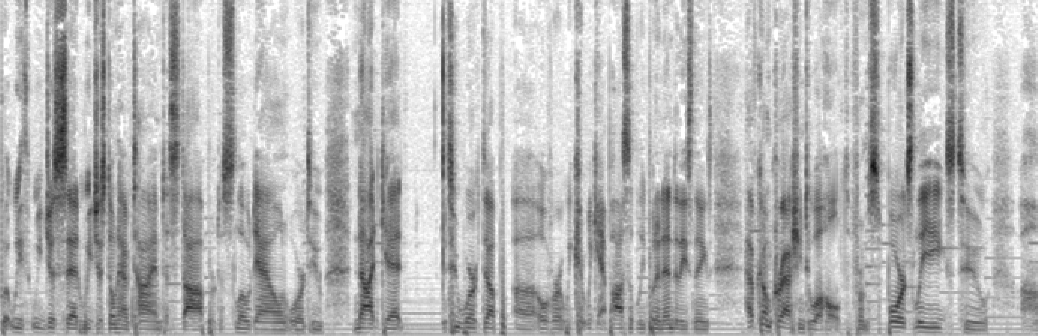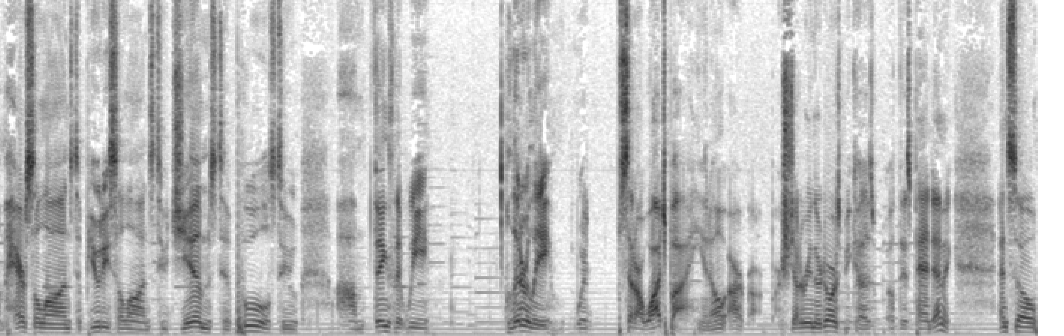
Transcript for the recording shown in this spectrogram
but we we just said we just don't have time to stop or to slow down or to not get too worked up uh, over. We can we can't possibly put an end to these things. Have come crashing to a halt from sports leagues to um, hair salons to beauty salons to gyms to pools to um, things that we literally would set our watch by you know are, are, are shuttering their doors because of this pandemic and so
